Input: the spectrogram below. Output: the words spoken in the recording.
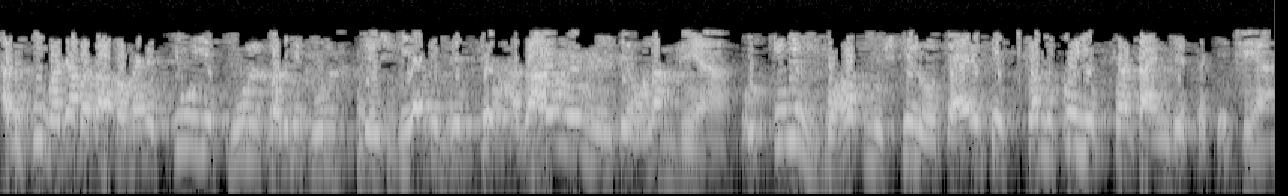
اب اس کی وجہ بتاتا ہوں۔ میں نے کیوں یہ پھول مدنی پھول پیش کیا کہ جس سے ہزاروں لوگ ملتے ہو نا جی ہاں۔ اس کے لیے بہت مشکل ہوتا ہے کہ سب کو یہ اچھا ٹائم دے سکے۔ جی ہاں۔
